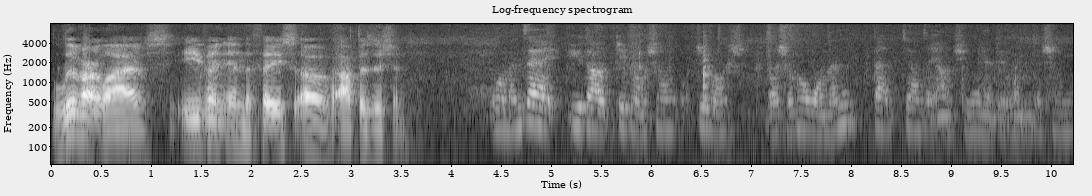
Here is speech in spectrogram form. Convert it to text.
live our lives even in the face of opposition. 我们在遇到这种生活这种 的时候，我们但将怎样去面对我们的生命？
